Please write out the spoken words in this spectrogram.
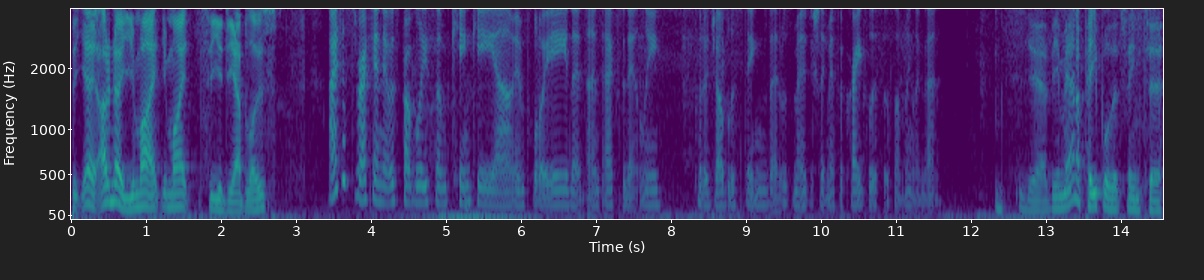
But yeah, I don't know. You might you might see your Diablos. I just reckon it was probably some kinky uh, employee that uh, accidentally put a job listing that was actually meant for Craigslist or something like that. Yeah, the amount of people that seem to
